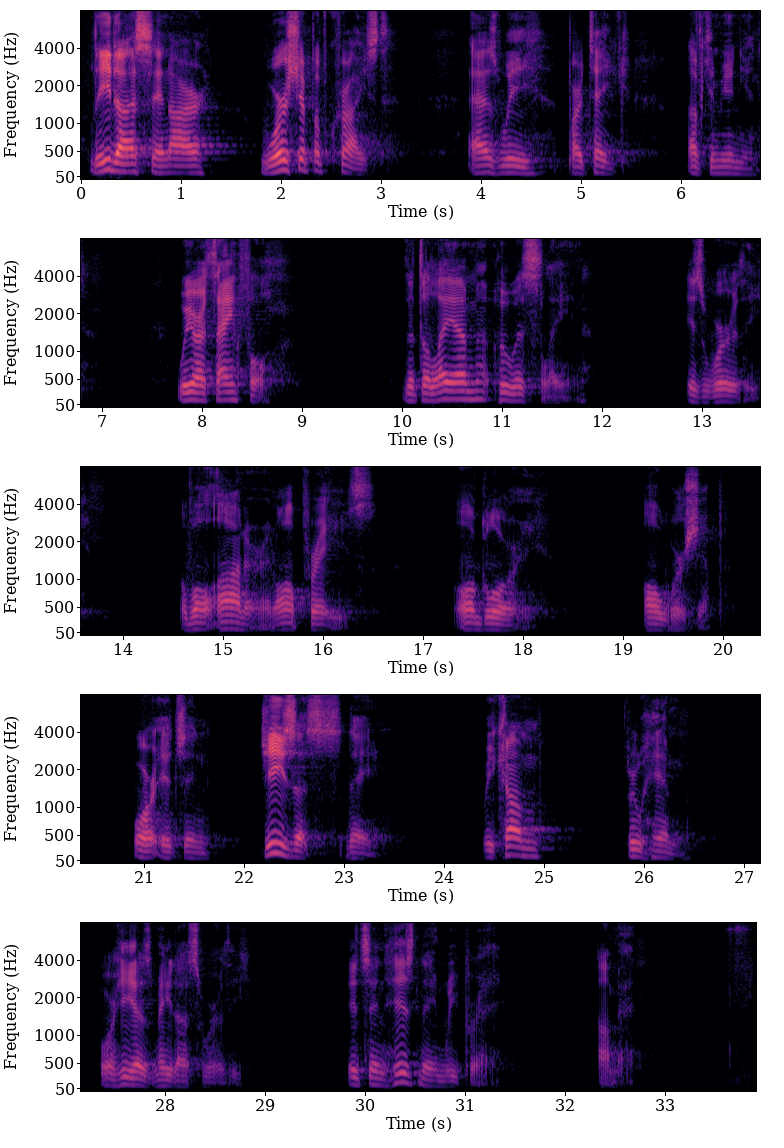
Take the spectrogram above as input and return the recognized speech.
lead us in our worship of Christ as we partake of communion. We are thankful that the Lamb who was slain is worthy of all honor and all praise, all glory, all worship. For it's in Jesus' name. We come through him, for he has made us worthy. It's in his name we pray. Amen.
